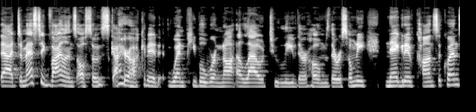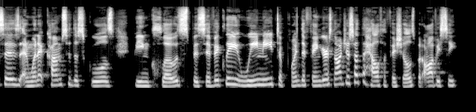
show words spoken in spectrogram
that domestic violence also skyrocketed when people were not allowed to leave their homes. There were so many negative consequences. And when it comes to the schools being closed specifically, we need to point the fingers not just at the health officials, but obviously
